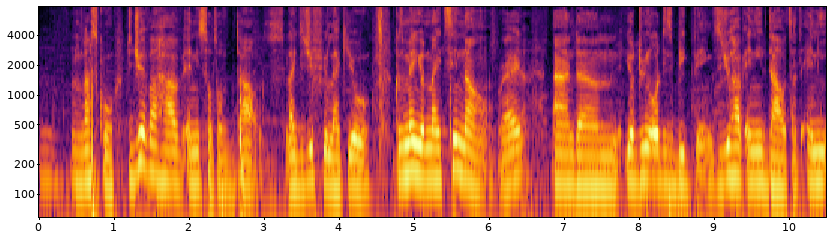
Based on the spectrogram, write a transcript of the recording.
Mm, that's cool. Did you ever have any sort of doubts? Like, did you feel like yo? Because man, you're 19 now, right? Yeah. And um, you're doing all these big things. Did you have any doubts at any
